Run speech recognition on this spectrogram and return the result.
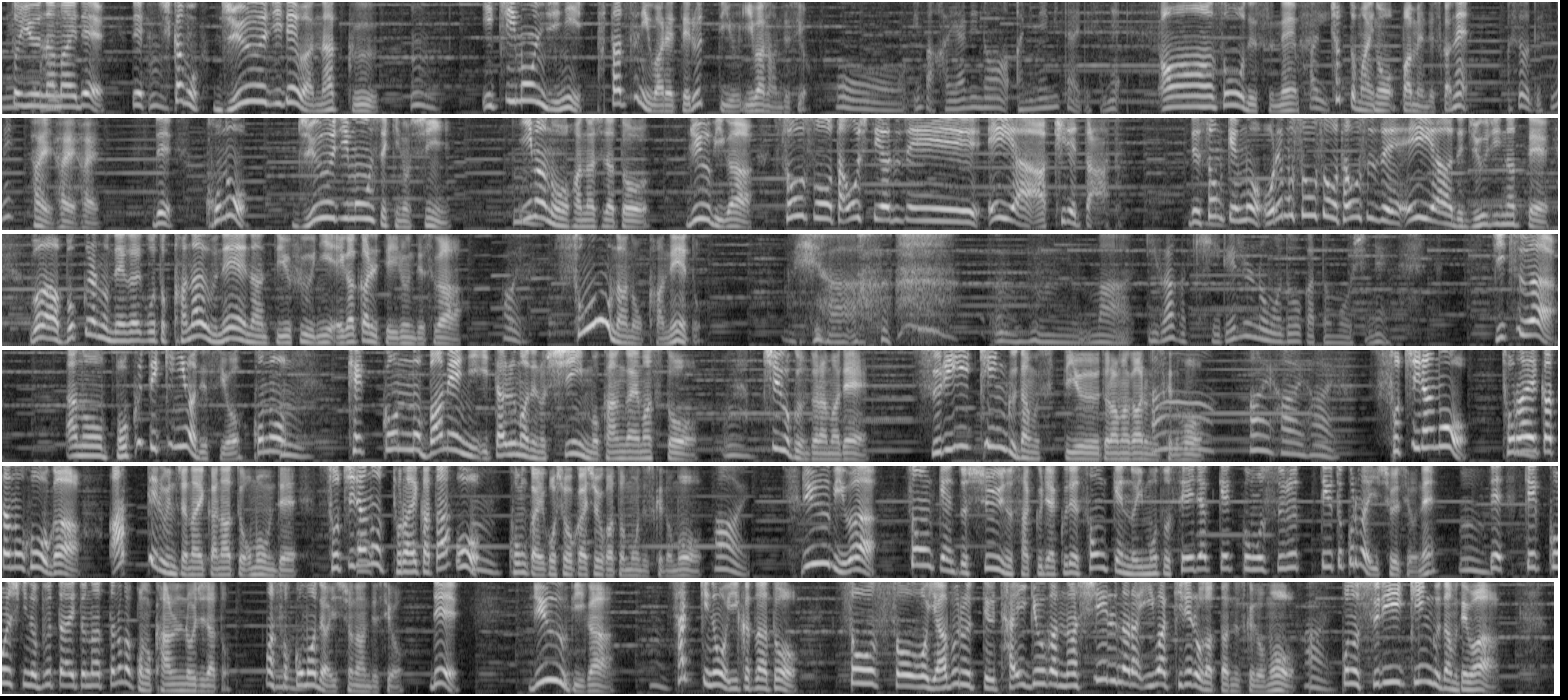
という名前で、でうん。しかも十字ではなくはいうん一文字に二つに割れてるっていう岩なんですよ。おお今流行りのアニメみたいですねああそうですねはいちょっと前の場面ですかね。そうですね、はいはいはい。でこの十字紋石のシーンうん今のお話だと、劉備が、そうそう倒してやるぜえいやー切れたと。で、孫権も、俺もそうそう倒すぜえいやーで十字になって、わあ、僕らの願い事叶うねなんていう風に描かれているんですが、はい。そうなのかねと。いやー うんうんまあ岩が切れるのもどうかと思うしね。実は、あの、僕的にはですよ、こうのん。結婚の場面に至るまでのシーンも考えますと、うん。中国のドラマで、スリーキングダムスっていうドラマがあるんですけども、はいはいはいそちらの捉え方の方が合ってるんじゃないかなと思うんで、そちらの捉え方をうん今回ご紹介しようかと思うんですけども、はい劉備は孫権と周囲の策略で孫権の妹と政略結婚をするっていうところは一緒ですよね。うんで、結婚式の舞台となったのがこの甘露寺だと。まあそこまでは一緒なんですよ。で、劉備がうんさっきの言い方だと、曹操を破るっていう大業が成し得るなら岩切れろだったんですけども、はいこのスリーキングダムでは、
